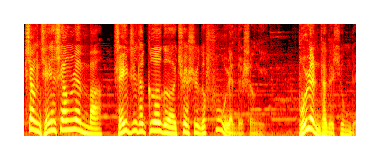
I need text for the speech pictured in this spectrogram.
向前相认吧，谁知他哥哥却是个富人的生意，不认他的兄弟，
